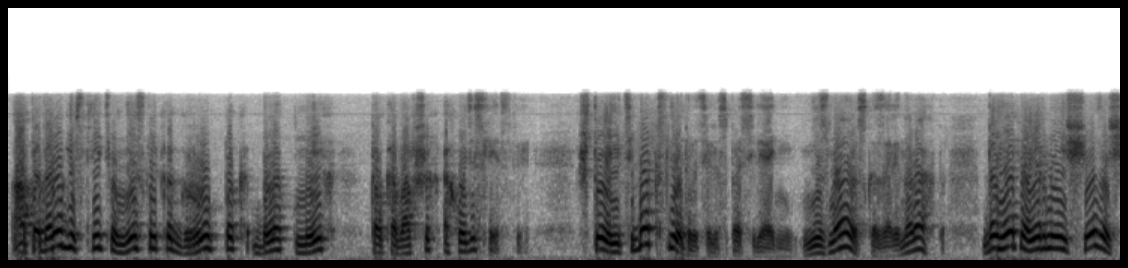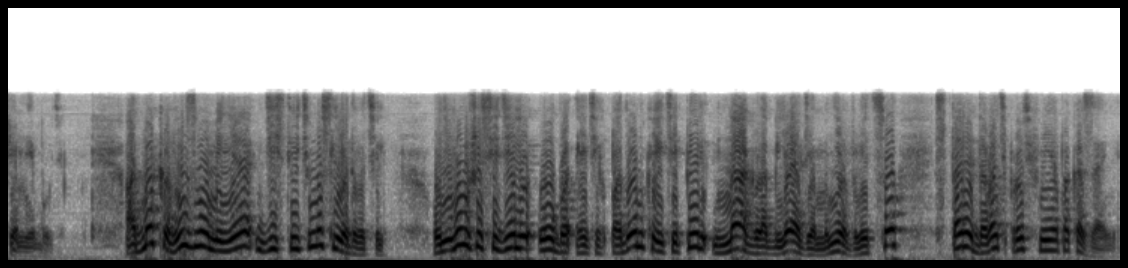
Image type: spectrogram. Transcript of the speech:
а по дороге встретил несколько группок блатных, толковавших о ходе следствия. «Что, и тебя к следователю?» — спросили они. «Не знаю», — сказали на вахту. «Да нет, наверное, еще зачем-нибудь». Однако вызвал меня действительно следователь. У него уже сидели оба этих подонка, и теперь, нагло глядя мне в лицо, стали давать против меня показания.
